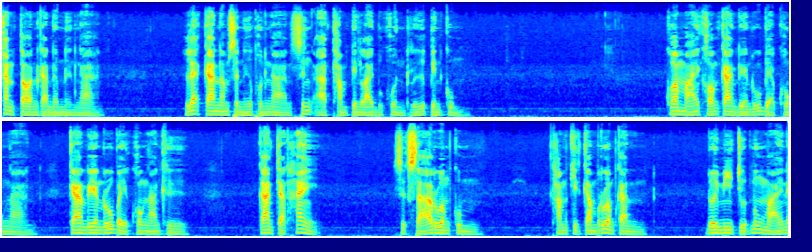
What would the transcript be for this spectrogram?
ขั้นตอนการดำเนินงาน และการนำเสนอผลงานซึ่งอาจทำเป็นรายบุคคลหรือเป็นกลุ่ม ความหมายของการเรียนรู้แบบโครงงานการเรียนรู้แบบโครงงานคือ การจัดให้ศึกษารวมกลุ่มทำกิจกรรมร่วมกัน โดยมีจุดมุ่งหมายใน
